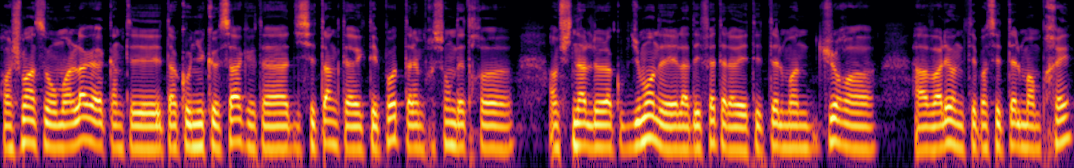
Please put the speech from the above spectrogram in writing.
Franchement, à ce moment-là, quand t'as connu que ça, que t'as 17 ans, que t'es avec tes potes, t'as l'impression d'être euh, en finale de la Coupe du Monde. Et la défaite, elle avait été tellement dure euh, à avaler, on était passé tellement près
